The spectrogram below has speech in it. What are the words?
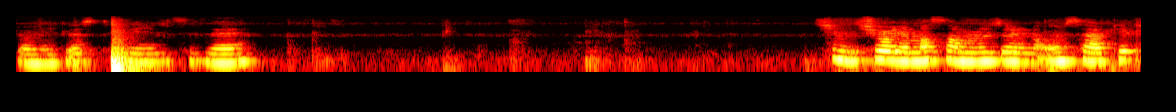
Şöyle göstereyim size. Şimdi şöyle masamın üzerine un serpip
